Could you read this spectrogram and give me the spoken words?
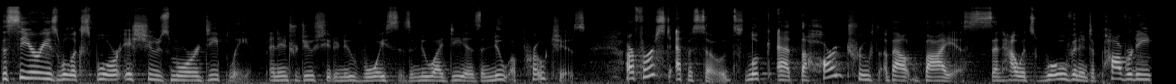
The series will explore issues more deeply and introduce you to new voices and new ideas and new approaches. Our first episodes look at the hard truth about bias and how it's woven into poverty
